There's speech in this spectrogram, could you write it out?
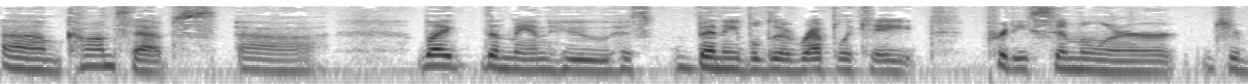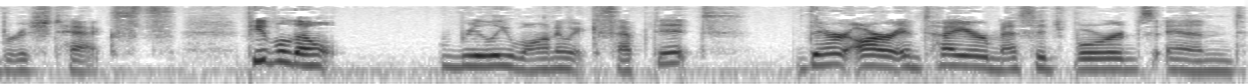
um, concepts, uh, like the man who has been able to replicate pretty similar gibberish texts, people don't really want to accept it. There are entire message boards and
